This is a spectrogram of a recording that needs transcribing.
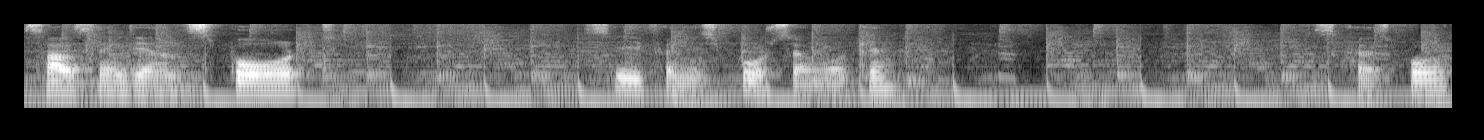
South Indian, sport. See if any sports are working. Sky Sport.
